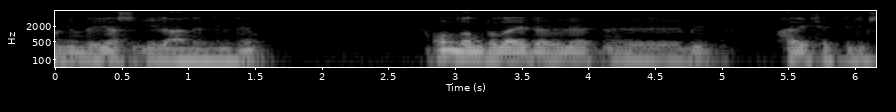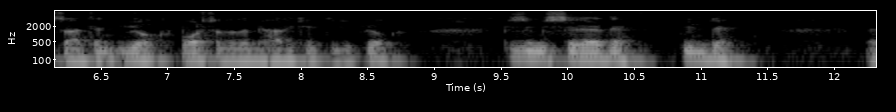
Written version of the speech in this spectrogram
Bugün de yas ilan edildi. Ondan dolayı da öyle bir hareketlilik zaten yok. Borsada da bir hareketlilik yok. Bizim hisselerde dün de e,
